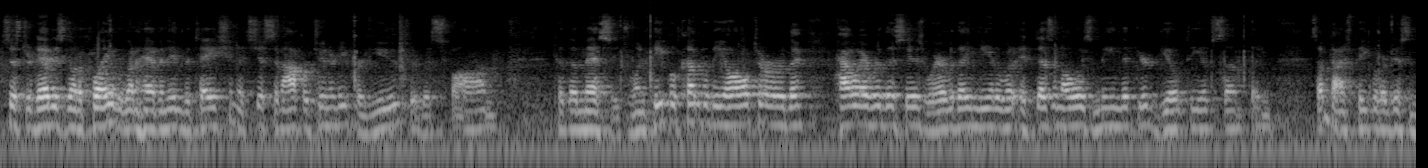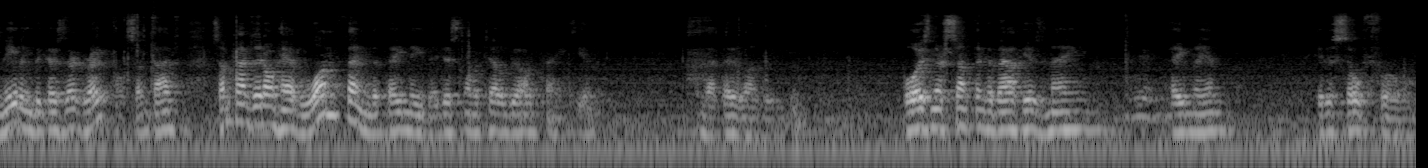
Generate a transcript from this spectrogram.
Sister Debbie's going to play. We're going to have an invitation. It's just an opportunity for you to respond to the message. When people come to the altar or the however this is, wherever they kneel, it doesn't always mean that you're guilty of something. Sometimes people are just kneeling because they're grateful. Sometimes sometimes they don't have one thing that they need. They just want to tell God thank you and that they love him. Boy, isn't there something about his name? Mm-hmm. Amen. It is so full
